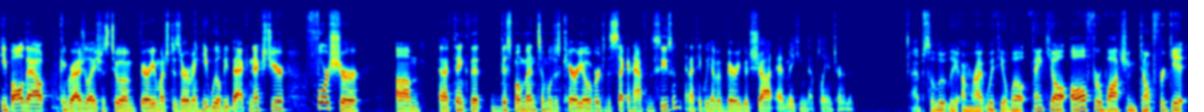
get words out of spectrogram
He balled out. Congratulations to him. Very much deserving. He will be back next year for sure. Um, and I think that this momentum will just carry over to the second half of the season. And I think we have a very good shot at making that play in tournament. Absolutely. I'm right with you. Well, thank y'all all for watching. Don't forget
